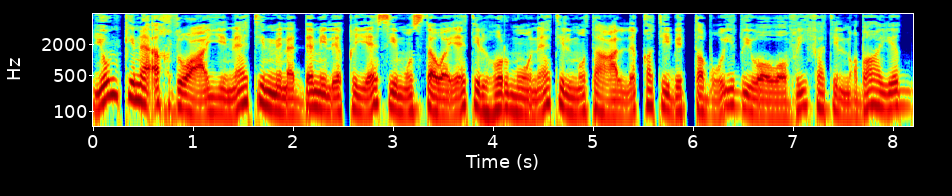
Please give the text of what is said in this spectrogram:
يمكن أخذ عينات من الدم لقياس مستويات الهرمونات المتعلقة بالتبويض ووظيفة المبايض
